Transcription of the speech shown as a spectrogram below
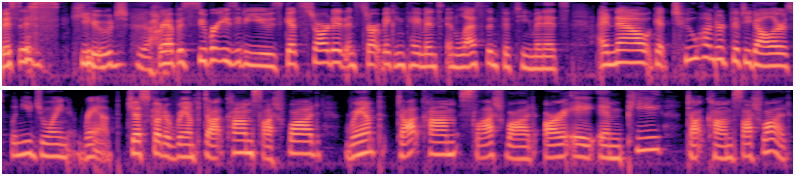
This is huge. Yeah. Ramp is super easy to use. Get started and start making payments in less than 15 minutes. And now get $250 when you join Ramp. Just go to ramp.com slash WAD, ramp.com slash WAD, R-A-M-P dot com slash WAD.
